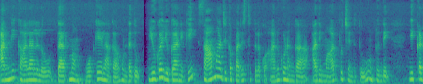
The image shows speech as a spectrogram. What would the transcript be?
అన్ని కాలాలలో ధర్మం ఒకేలాగా ఉండదు. యుగ యుగానికి సామాజిక పరిస్థితులకు అనుగుణంగా అది మార్పు చెందుతూ ఉంటుంది. ఇక్కడ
